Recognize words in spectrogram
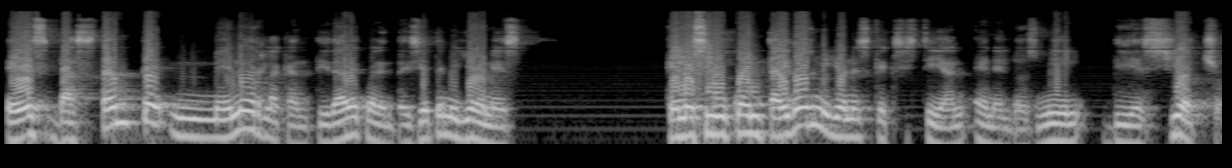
es bastante menor la cantidad de 47 millones que los 52 millones que existían en el 2018.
